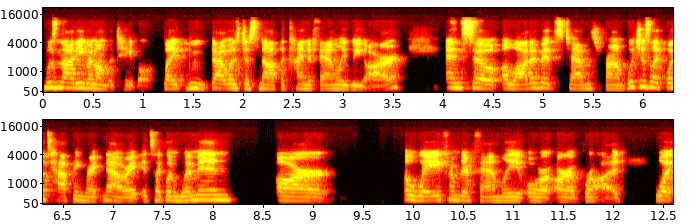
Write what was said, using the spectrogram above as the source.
was not even on the table. Like we, that was just not the kind of family we are. And so a lot of it stems from which is like what's happening right now, right? It's like when women are away from their family or are abroad, what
